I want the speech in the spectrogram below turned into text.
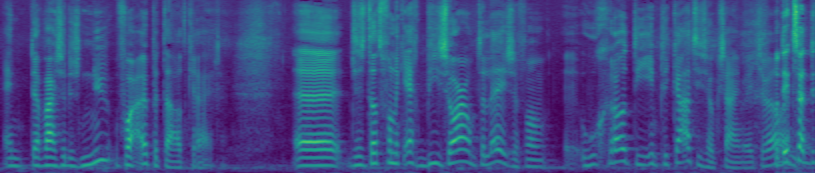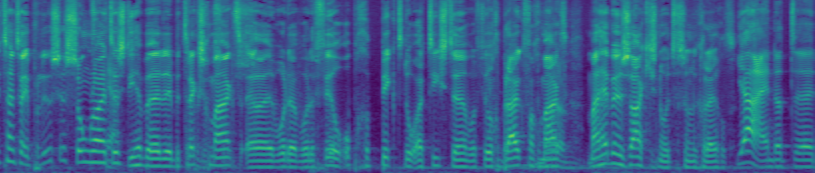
En daar waar ze dus nu voor uitbetaald krijgen. Eh, dus dat vond ik echt bizar om te lezen. Van, eh, hoe groot die implicaties ook zijn, weet je wel. Maar dit, zijn, dit zijn twee producers, songwriters, Ja. die hebben, hebben tracks Producers. gemaakt. eh, worden, worden veel opgepikt door artiesten, er wordt veel gebruik van gemaakt. Maar hebben hun zaakjes nooit fatsoenlijk geregeld. Ja, en dat, de,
